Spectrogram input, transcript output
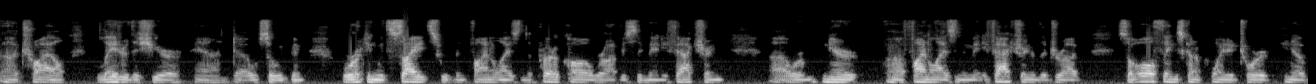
uh, trial later this year. And uh, so we've been working with sites, we've been finalizing the protocol, we're obviously manufacturing, uh, we're near uh, finalizing the manufacturing of the drug. So all things kind of pointed toward, you know,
